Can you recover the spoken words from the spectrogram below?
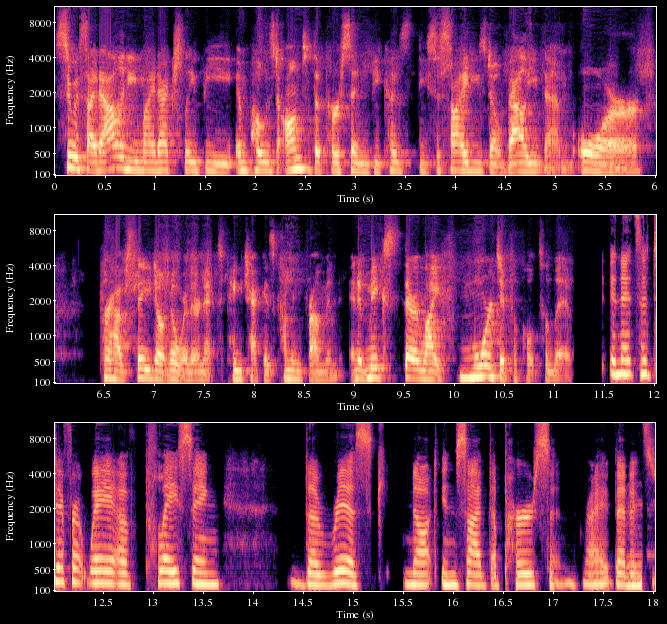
suicidality might actually be imposed onto the person because the societies don't value them or perhaps they don't know where their next paycheck is coming from and, and it makes their life more difficult to live. And it's a different way of placing the risk not inside the person right? That mm-hmm. it's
